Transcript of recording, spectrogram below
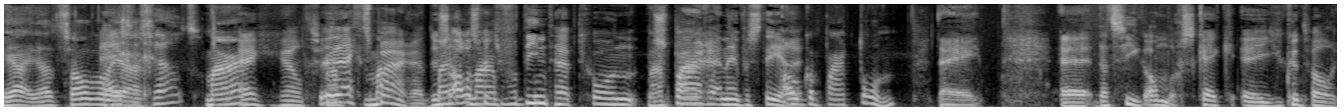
Ja, dat zal wel, Eigen ja. geld? Maar, Eigen geld. Maar- Echt sparen. maar- dus maar- alles maar- wat je verdiend hebt, gewoon sparen paar- en investeren. ook een paar ton. Nee, Eh, dat zie ik anders. Kijk, eh, je kunt wel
